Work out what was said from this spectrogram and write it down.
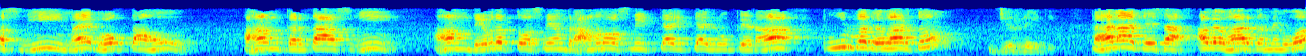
अस्मि, मैं भोक्ता हूँ। अहम करता अस्मि अहम देवदत्तो अस्मि हम ब्राह्मणों अस्मि इत्यादि इत्यादि रूपेण पूर्व व्यवहार तो जिर्रेती। पहला जैसा अव्यवहार करने में वो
